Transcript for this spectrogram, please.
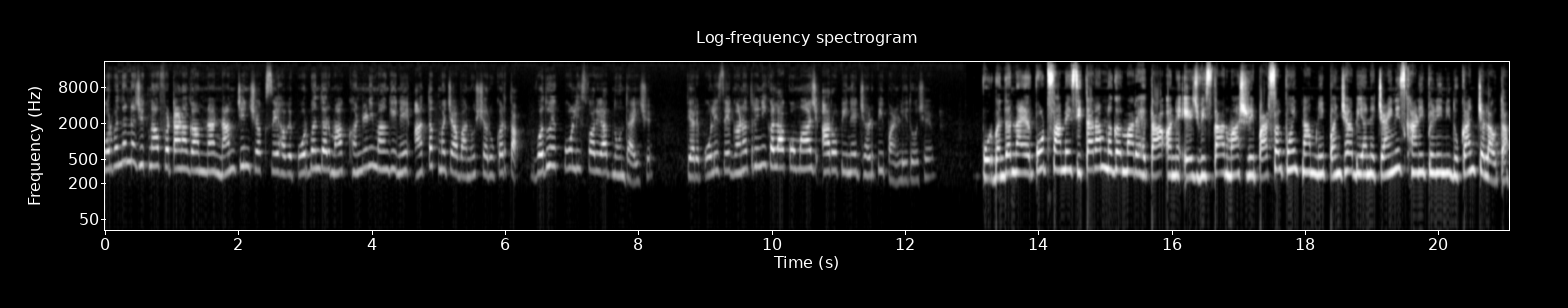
પોરબંદર નજીકના ફટાણા ગામના નામચીન શખ્સે હવે પોરબંદરમાં ખંડણી માંગીને આતંક મચાવવાનું શરૂ કરતા વધુ એક પોલીસ ફરિયાદ નોંધાઈ છે. ત્યારે પોલીસે ગણતરીની કલાકોમાં જ આરોપીને ઝડપી પણ લીધો છે. પોરબંદરના એરપોર્ટ સામે સીતારામનગરમાં રહેતા અને એ જ વિસ્તારમાં શ્રી પાર્સલ પોઈન્ટ નામની પંજાબી અને ચાઇનીઝ ખાણીપીણીની દુકાન ચલાવતા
